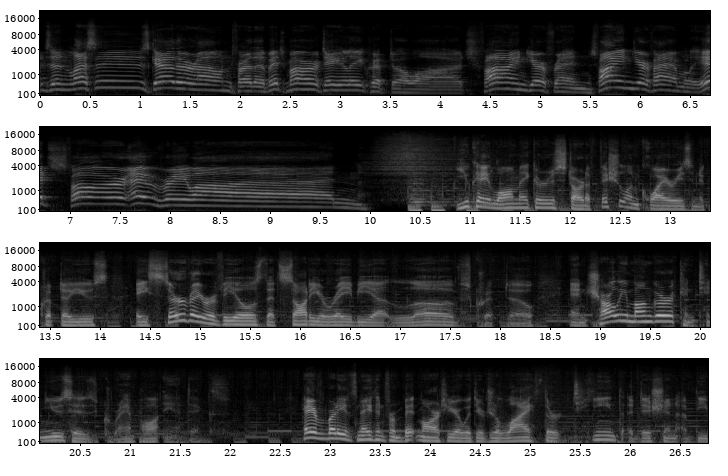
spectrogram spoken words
lads and lasses, gather round for the Bitmart Daily Crypto Watch. Find your friends, find your family. It's for everyone. UK lawmakers start official inquiries into crypto use. A survey reveals that Saudi Arabia loves crypto, and Charlie Munger continues his grandpa antics. Hey everybody, it's Nathan from Bitmart here with your July 13th edition of the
